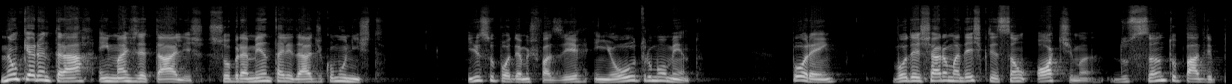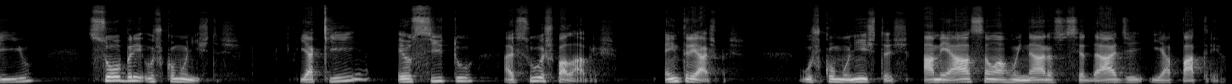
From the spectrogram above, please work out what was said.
Não quero entrar em mais detalhes sobre a mentalidade comunista. Isso podemos fazer em outro momento. Porém, vou deixar uma descrição ótima do Santo Padre Pio sobre os comunistas. E aqui eu cito as suas palavras. Entre aspas. Os comunistas ameaçam arruinar a sociedade e a pátria.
